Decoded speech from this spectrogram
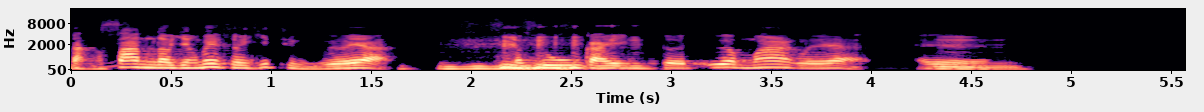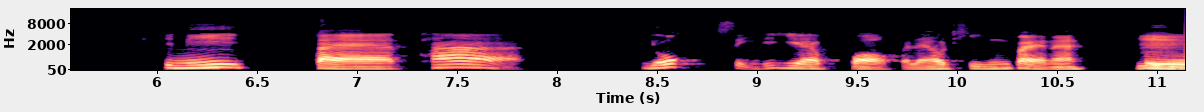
หนังสั้นเรายังไม่เคยคิดถึงเลยอะมันดูไกลเกินเอื้อมมากเลยอะเออือมอทีนี้แต่ถ้ายกสิ่งที่เฮียบอกไปแล้วทิ้งไปนะอืมคือ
